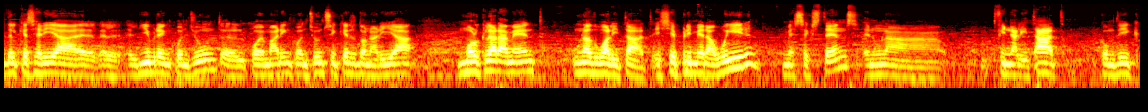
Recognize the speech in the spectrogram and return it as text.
del que seria el, el, llibre en conjunt, el poemari en conjunt, sí que ens donaria molt clarament una dualitat. Eixe primer aguir, més extens, en una finalitat, com dic,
